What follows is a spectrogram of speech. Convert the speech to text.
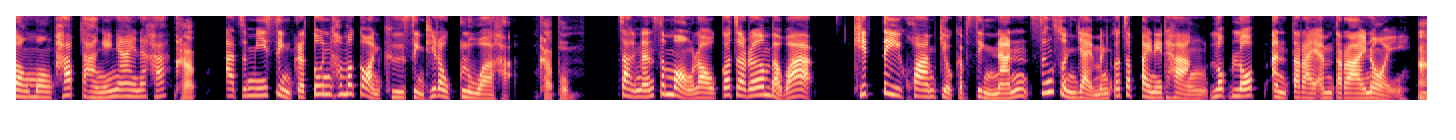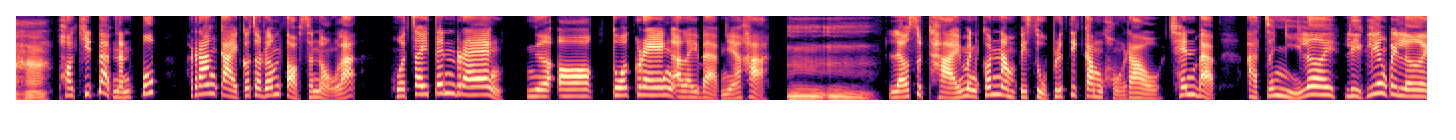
ลองมองภาพตาง่าย ๆนะคะ ครับ อาจจะมีสิ่งกระตุ้นเข้ามาก่อนคือสิ่งที่เรากลัวค่ะ ครับผม จากนั้นสมองเราก็จะเริ่มแบบว่า คิดตีความเกี่ยวกับสิ่งนั้น ซึ่งส่วนใหญ่มันก็จะไปในทางลบๆ อันตรายอันตรายหน่อย อ่าฮะ พอคิดแบบนั้นปุ๊บ ร่างกายก็จะเริ่มตอบสนองละ หัวใจเต้นแรง เหงื่อออก ตัวเกรงอะไรแบบเนี้ยค่ะ อืมอืมแล้วสุดท้ายมันก็นำไปสู่พฤติกรรมของเรา เช่นแบบอาจจะหนีเลย หลีกเลี่ยงไปเลย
